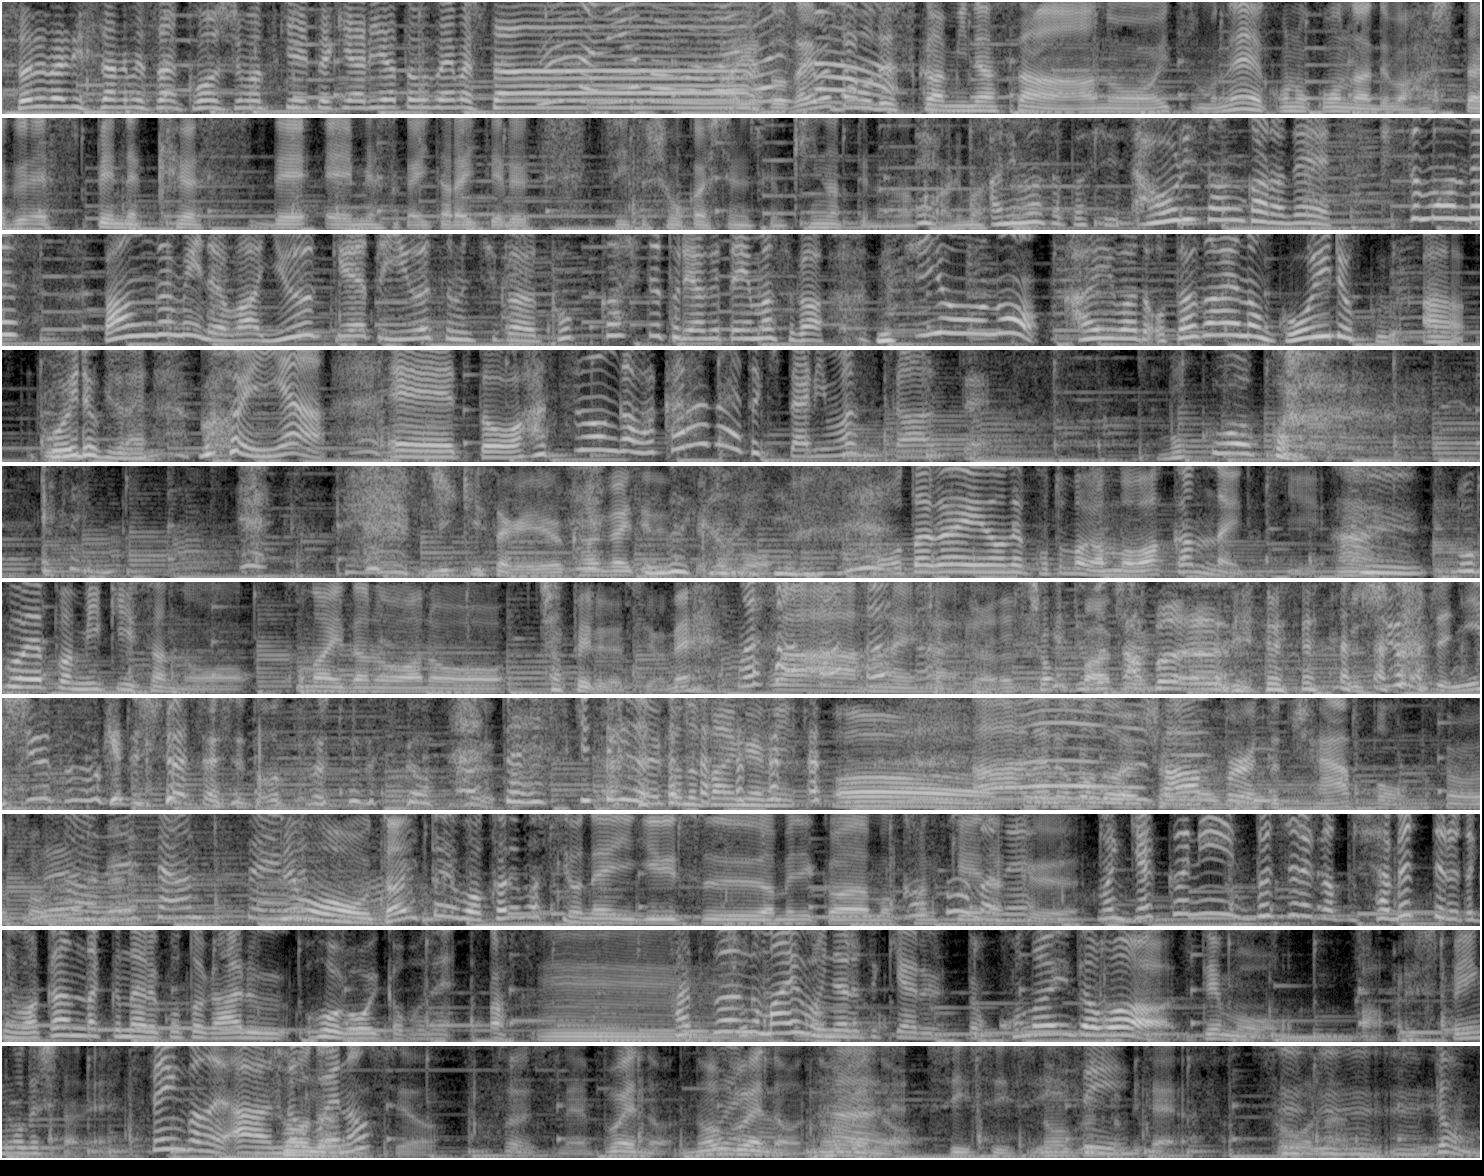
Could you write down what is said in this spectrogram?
それではリスナーの皆さん、今週もお付き合いいただきありがとうございました。ありがとうございました。どうですか、皆さん。あのいつもね、このコーナーではハッシュタグエスペネクスで、えー皆さんがいただいているツイート紹介してるんですけど、気になってるのなんかあります。あります私沙織さんからで質問です。番組では UK と US の違いを特化して取り上げていますが日常の会話でお互いの語彙力あ語彙力じゃない語彙や、えー、と発音がわからない時ってありますか？って。僕はこれ ミッキーさんがいろいろ考えてるんですけども。お互いのね言葉があんま分かんない時。はい、うん。僕はやっぱミッキーさんのこの間のあのチャペルですよね。あーはいはいチョッパーチャップーシュワちゃん2週続けてシュワちゃんしてどうするんですか？大好きすぎるこの番組。あああなるほどチャップーとチャップルそうそうそですねうね sounds the same でも大体分かれますよねイギリスアメリカもまあ関係なそうだね。く、まあ、逆にどちらかと喋ってる時に分かんなくなることがある方が多いかもね。うーん。発音が迷子になる時ある。でもこの間はでもああれスペイン語でしたね。スペイン語ねあそうノブエノなんですよ。そうですね。ブエノ。ノブエノ。ノブエノ。はい。CCC ノ。ブエノ。みたいな。さそうなんですよ。でも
